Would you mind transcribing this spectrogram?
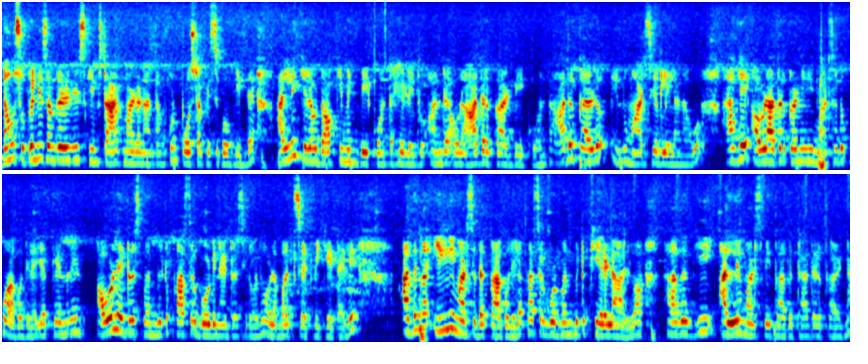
ನಾವು ಸುಕನ್ಯಾ ಸಮೃದ್ಧಿ ಸ್ಕೀಮ್ ಸ್ಟಾರ್ಟ್ ಮಾಡೋಣ ಅಂತ ಅಂದ್ಕೊಂಡು ಪೋಸ್ಟ್ ಆಫೀಸಿಗೆ ಹೋಗಿದ್ದೆ. ಅಲ್ಲಿ ಕೆಲವು ಡಾಕ್ಯುಮೆಂಟ್ ಬೇಕು ಅಂತ ಹೇಳಿದರು. ಅಂದರೆ ಅವಳ ಆಧಾರ್ ಕಾರ್ಡ್ ಬೇಕು ಅಂತ. ಆಧಾರ್ ಕಾರ್ಡ್ ಇನ್ನೂ ಮಾಡಿಸಿರಲಿಲ್ಲ ನಾವು. ಹಾಗೆ ಅವಳ ಆಧಾರ್ ಕಾರ್ಡ್ನ ಇಲ್ಲಿ ಮಾಡಿಸೋದಕ್ಕೂ ಆಗೋದಿಲ್ಲ. ಯಾಕೆಂದರೆ ಅವಳ ಅಡ್ರೆಸ್ ಬಂದುಬಿಟ್ಟು ಕಾಸರಗೋಡಿನ ಅಡ್ರೆಸ್ ಇರೋದು ಅವಳ ಬರ್ತ್ ಸರ್ಟಿಫಿಕೇಟಲ್ಲಿ ಅದನ್ನು ಇಲ್ಲಿ ಮಾಡಿಸೋದಕ್ಕಾಗೋದಿಲ್ಲ. ಕಾಸರಗೋಡು ಬಂದುಬಿಟ್ಟು ಕೇರಳ ಅಲ್ವಾ? ಹಾಗಾಗಿ ಅಲ್ಲೇ ಮಾಡಿಸ್ಬೇಕಾಗುತ್ತೆ ಆಧಾರ್ ಕಾರ್ಡ್ನ.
